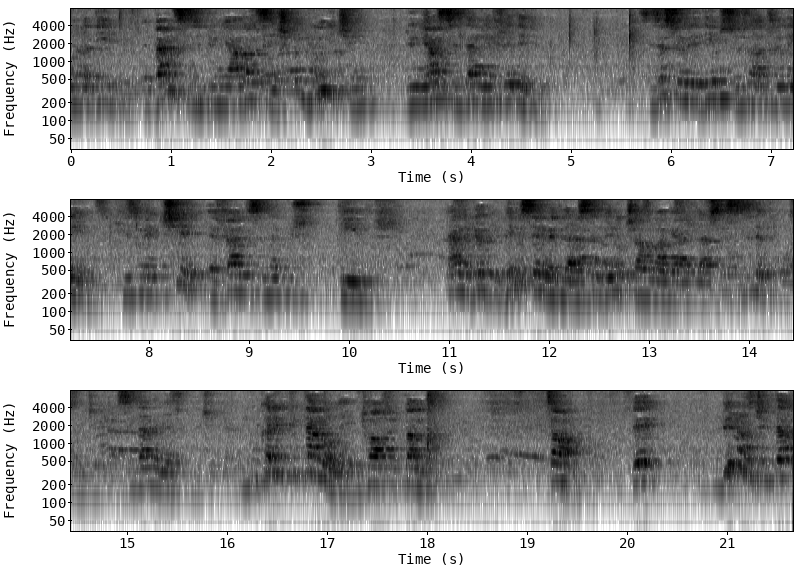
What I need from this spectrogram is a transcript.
burada değil. Ve ben sizi dünyadan seçtim, bunun için dünya sizden nefret ediyor. Size söylediğim sözü hatırlayın. Hizmetçi efendisinden üst değildir. Yani ki beni sevmedilerse, beni çalmaya geldilerse sizi de kovalayacaklar. Sizden de nefret edecekler. Bu gariplikten dolayı, tuhaflıktan dolayı. Tamam. Ve birazcık da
